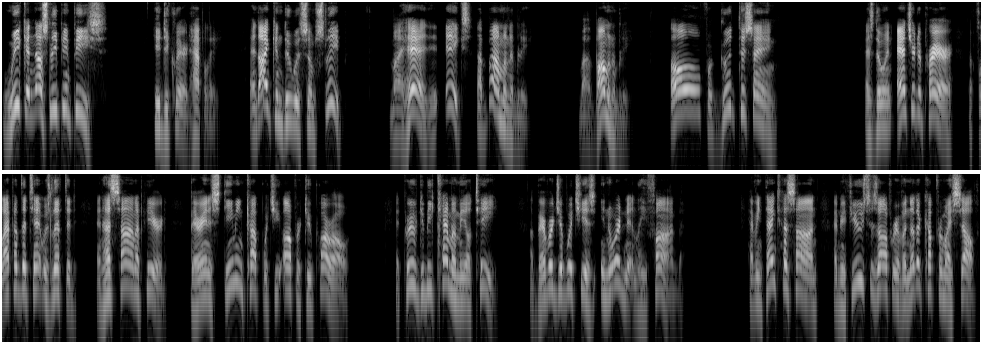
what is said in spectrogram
We can now sleep in peace, he declared happily, and I can do with some sleep. My head it aches abominably, abominably. Oh, for good tisane! As though in answer to prayer, the flap of the tent was lifted, and Hassan appeared, bearing a steaming cup which he offered to Poirot. It proved to be chamomile tea, a beverage of which he is inordinately fond. Having thanked Hassan and refused his offer of another cup for myself,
